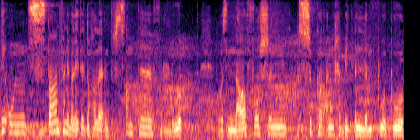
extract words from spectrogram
die ontstaan van die ballet het nogal 'n interessante verloop. Daar was navorsing, besoeke aan die gebied in Limpopo.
